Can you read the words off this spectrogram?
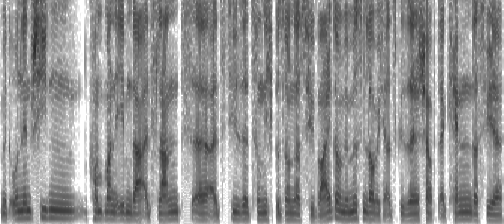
mit Unentschieden kommt man eben da als Land, äh, als Zielsetzung nicht besonders viel weiter. Und wir müssen, glaube ich, als Gesellschaft erkennen, dass wir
